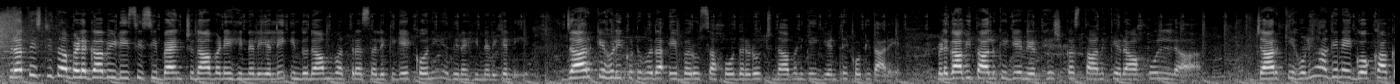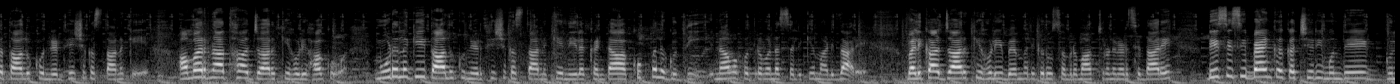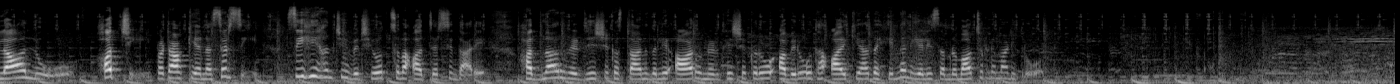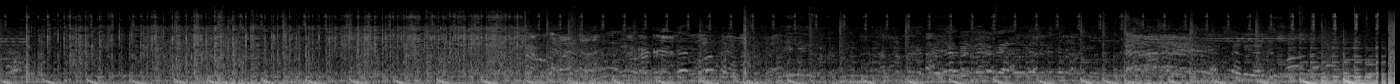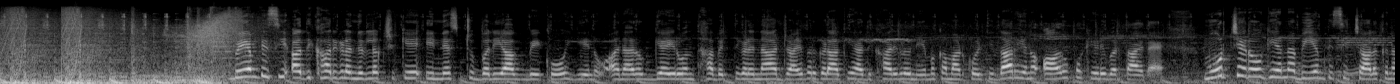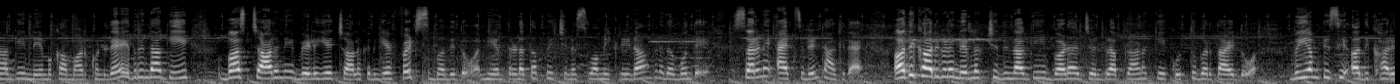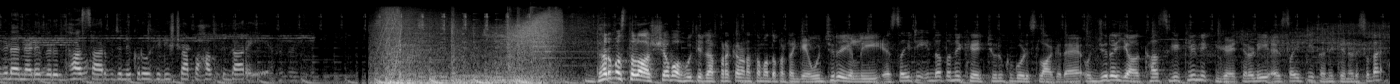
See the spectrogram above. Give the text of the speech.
ಪ್ರತಿಷ್ಠಿತ ಬೆಳಗಾವಿ ಡಿಸಿಸಿ ಬ್ಯಾಂಕ್ ಚುನಾವಣೆ ಹಿನ್ನೆಲೆಯಲ್ಲಿ ಇಂದು ನಾಮಪತ್ರ ಸಲ್ಲಿಕೆಗೆ ಕೊನೆಯ ದಿನ ಹಿನ್ನೆಲೆಯಲ್ಲಿ ಜಾರಕಿಹೊಳಿ ಕುಟುಂಬದ ಇಬ್ಬರು ಸಹೋದರರು ಚುನಾವಣೆಗೆ ಎಂಟ್ರಿ ಕೊಟ್ಟಿದ್ದಾರೆ. ಬೆಳಗಾವಿ ತಾಲೂಕಿಗೆ ನಿರ್ದೇಶಕ ಸ್ಥಾನಕ್ಕೆ ರಾಹುಲ್ ಜಾರಕಿಹೊಳಿ ಹಾಗೆಯೇ ಗೋಕಾಕ ತಾಲೂಕು ನಿರ್ದೇಶಕ ಸ್ಥಾನಕ್ಕೆ ಅಮರನಾಥ ಜಾರಕಿಹೊಳಿ ಹಾಗೂ ಮೂಡಲಗಿ ತಾಲೂಕು ನಿರ್ದೇಶಕ ಸ್ಥಾನಕ್ಕೆ ನೀಲಕಂಠ ಕುಪ್ಪಲಗುದ್ದಿ ನಾಮಪತ್ರವನ್ನು ಸಲ್ಲಿಕೆ ಮಾಡಿದ್ದಾರೆ. ಬಳಿಕ ಜಾರಕಿಹೊಳಿ ಬೆಂಬಲಿಗರು ಸಂಭ್ರಮಾಚರಣೆ ನಡೆಸಿದ್ದಾರೆ. ಡಿಸಿಸಿ ಬ್ಯಾಂಕ್ ಕಚೇರಿ ಮುಂದೆ ಗುಲಾಲು ಹಚ್ಚಿ ಪಟಾಕಿಯನ್ನು ಸಿಡಿಸಿ ಸಿಹಿ ಹಂಚಿ ವಿಜಯೋತ್ಸವ ಆಚರಿಸಿದ್ದಾರೆ. ಹದಿನಾರು ನಿರ್ದೇಶಕ ಸ್ಥಾನದಲ್ಲಿ ಆರು ನಿರ್ದೇಶಕರು ಅವಿರೋಧ ಆಯ್ಕೆಯಾದ ಹಿನ್ನೆಲೆಯಲ್ಲಿ ಸಂಭ್ರಮಾಚರಣೆ ಮಾಡಿದರು. ಬಿಎಂಟಿಸಿ ಅಧಿಕಾರಿಗಳ ನಿರ್ಲಕ್ಷ್ಯಕ್ಕೆ ಇನ್ನೆಷ್ಟು ಬಲಿಯಾಗಬೇಕೋ, ಏನೋ ಅನಾರೋಗ್ಯ ಇರುವಂತಹ ವ್ಯಕ್ತಿಗಳನ್ನ ಡ್ರೈವರ್ಗಳಾಗಿ ಅಧಿಕಾರಿಗಳು ನೇಮಕ ಮಾಡಿಕೊಳ್ತಿದ್ದಾರೆ ಏನೋ ಆರೋಪ ಕೇಳಿ ಬರ್ತಾ ಇದೆ. ಮೂರ್ಛೆ ರೋಗಿಯನ್ನ ಬಿಎಂಟಿಸಿ ಚಾಲಕನಾಗಿ ನೇಮಕ ಮಾಡಿಕೊಂಡಿದೆ. ಇದರಿಂದಾಗಿ ಬಸ್ ಚಾಲನೆ ವೇಳೆಯೇ ಚಾಲಕನಿಗೆ ಫಿಟ್ಸ್ ಬಂದಿದ್ದು. ನಿಯಂತ್ರಣ ತಪ್ಪಿ ಚಿನ್ನಸ್ವಾಮಿ ಕ್ರೀಡಾಂಗಣದ ಮುಂದೆ ಸರಣಿ ಆಕ್ಸಿಡೆಂಟ್ ಆಗಿದೆ. ಅಧಿಕಾರಿಗಳ ನಿರ್ಲಕ್ಷ್ಯದಿಂದಾಗಿ ಬಡ ಜನರ ಪ್ರಾಣಕ್ಕೆ ಕುತ್ತು ಬರ್ತಾ ಇದ್ದು, ಬಿಎಂಟಿಸಿ ಅಧಿಕಾರಿಗಳ ನಡೆ ವಿರುದ್ಧ ಸಾರ್ವಜನಿಕರು ಹಿಡಿಶಾಪ ಹಾಕ್ತಿದ್ದಾರೆ. ಧರ್ಮಸ್ಥಳ ಶವ ಹೂತಿದ ಪ್ರಕರಣ ಸಂಬಂಧಪಟ್ಟಂಗೆ ಉಜಿರೆಯಲ್ಲಿ ಎಸ್ಐಟಿಯಿಂದ ತನಿಖೆ ಚುರುಕುಗೊಳಿಸಲಾಗಿದೆ. ಉಜಿರೆಯ ಖಾಸಗಿ ಕ್ಲಿನಿಕ್ಗೆ ತೆರಳಿ ಎಸ್ಐಟಿ ತನಿಖೆ ನಡೆಸಿದೆ.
